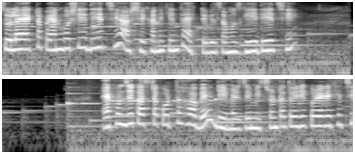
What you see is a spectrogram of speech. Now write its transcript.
চুলায় একটা প্যান বসিয়ে দিয়েছি আর সেখানে কিন্তু এক টেবিল চামচ ঘি দিয়েছি। এখন যে কাজটা করতে হবে, ডিমের যে মিশ্রণটা তৈরি করে রেখেছি,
